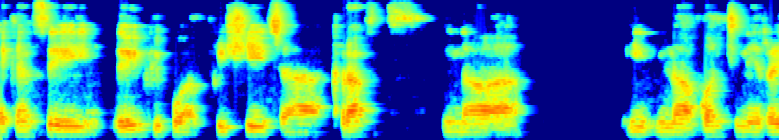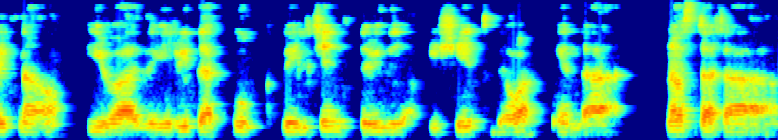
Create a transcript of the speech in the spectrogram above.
I can say the way people appreciate uh, crafts in our in, in our continent right now, if uh, they read that book, they'll change the way they appreciate the work and uh, now start uh,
